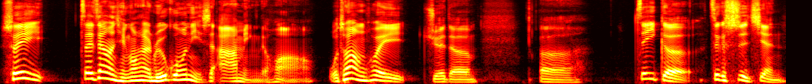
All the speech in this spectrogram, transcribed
所以在这样的情况下，如果你是阿明的话我通常会觉得，呃，这个这个事件，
